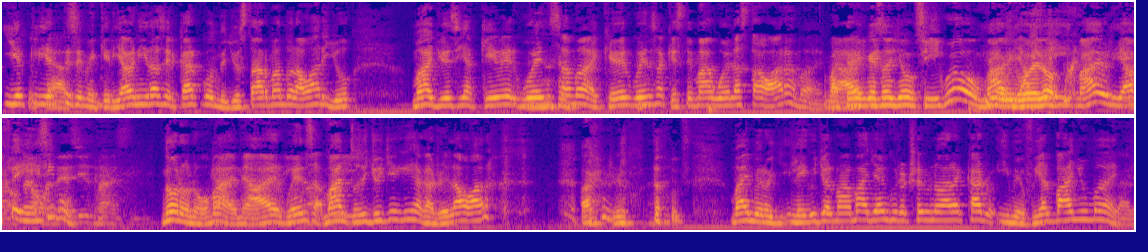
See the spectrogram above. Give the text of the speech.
Y el cliente se me quería venir a acercar cuando yo estaba armando la vara y yo, ma, yo decía, qué vergüenza, ma, qué vergüenza que este ma huela esta vara, ma. Va a que soy yo. Sí, weón, ma, Y olía, ma, olía feísimo. decís, ma, sí. No, no, no, ma, me daba Sí, vergüenza. ma, entonces yo llegué, agarré la vara, agarré los dogs, ma, y, me lo- y le digo yo al mamá, ya vengo a a traer una vara al carro, y me fui al baño, ma, Claro.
